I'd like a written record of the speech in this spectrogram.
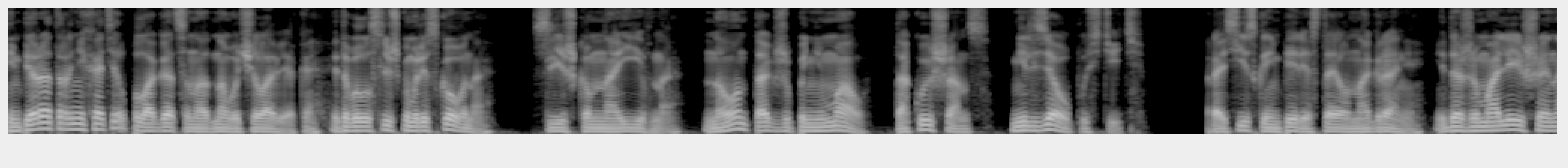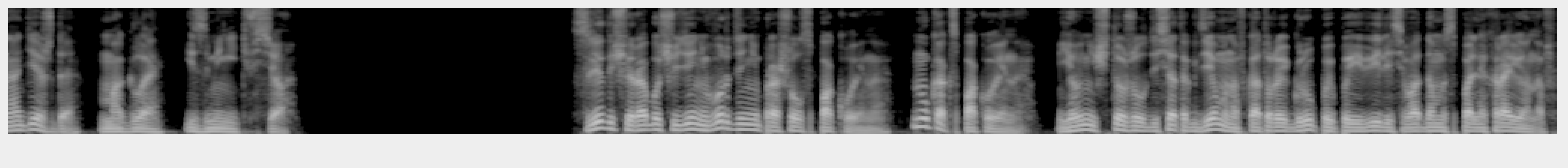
Император не хотел полагаться на одного человека. Это было слишком рискованно, слишком наивно. Но он также понимал, такой шанс нельзя упустить. Российская империя стояла на грани, и даже малейшая надежда могла изменить все. Следующий рабочий день в Ордене прошел спокойно. Ну как спокойно? Я уничтожил десяток демонов, которые группой появились в одном из спальных районов.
